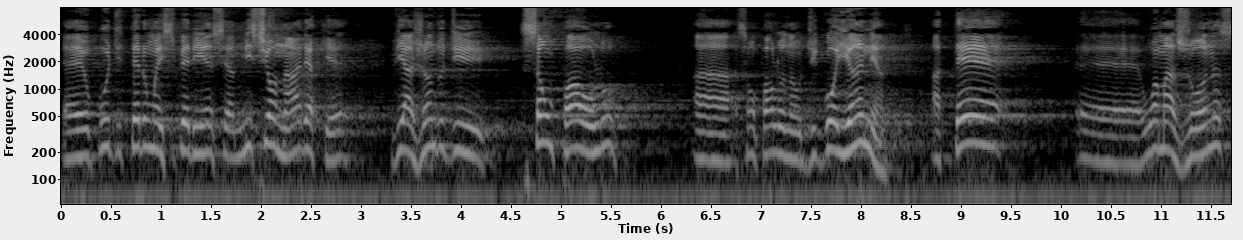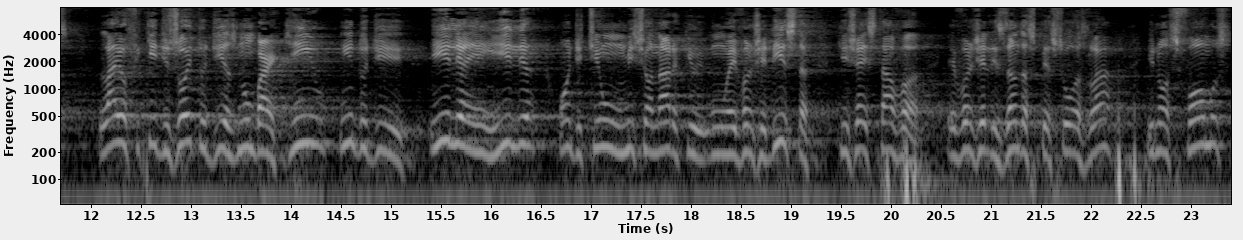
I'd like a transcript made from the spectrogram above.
É, eu pude ter uma experiência missionária que é, viajando de São Paulo, a, São Paulo não, de Goiânia até é, o Amazonas. Lá eu fiquei 18 dias num barquinho, indo de ilha em ilha, onde tinha um missionário, que, um evangelista, que já estava evangelizando as pessoas lá, e nós fomos,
